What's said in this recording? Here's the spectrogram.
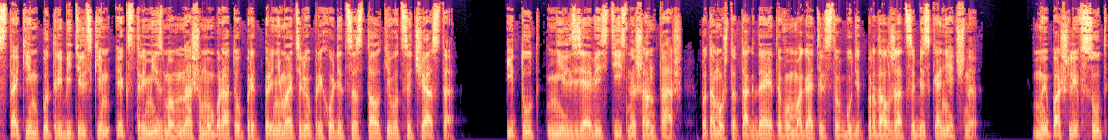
С таким потребительским экстремизмом нашему брату-предпринимателю приходится сталкиваться часто. И тут нельзя вестись на шантаж, потому что тогда это вымогательство будет продолжаться бесконечно. Мы пошли в суд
